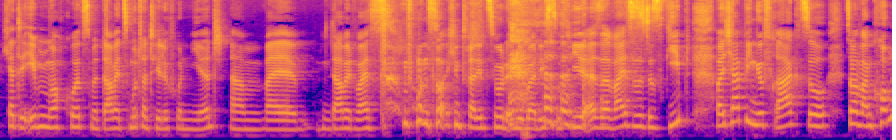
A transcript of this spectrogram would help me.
Ich hatte eben noch kurz mit Davids Mutter telefoniert, ähm, weil David weiß von solchen Traditionen irgendwie nicht so viel. Also er weiß, dass es das gibt. Aber ich habe ihn gefragt, so, sag mal, wann kommen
